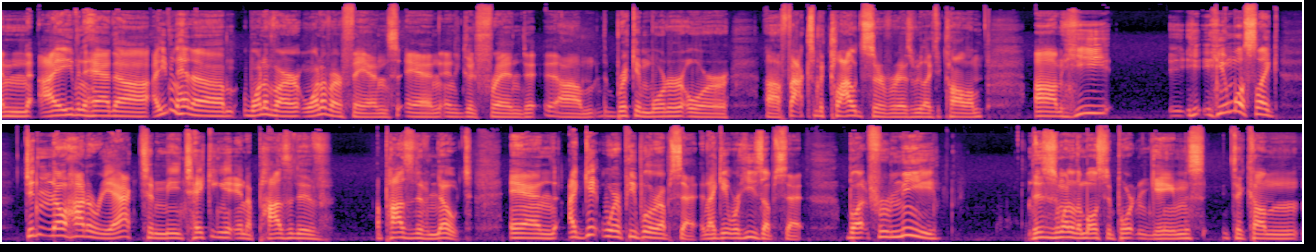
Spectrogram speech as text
And I even had uh, I even had um, one of our one of our fans and, and a good friend, um, the brick and mortar or uh, Fox McCloud server as we like to call him. Um, he, he he almost like didn't know how to react to me taking it in a positive a positive note. And I get where people are upset and I get where he's upset. But for me, this is one of the most important games to come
